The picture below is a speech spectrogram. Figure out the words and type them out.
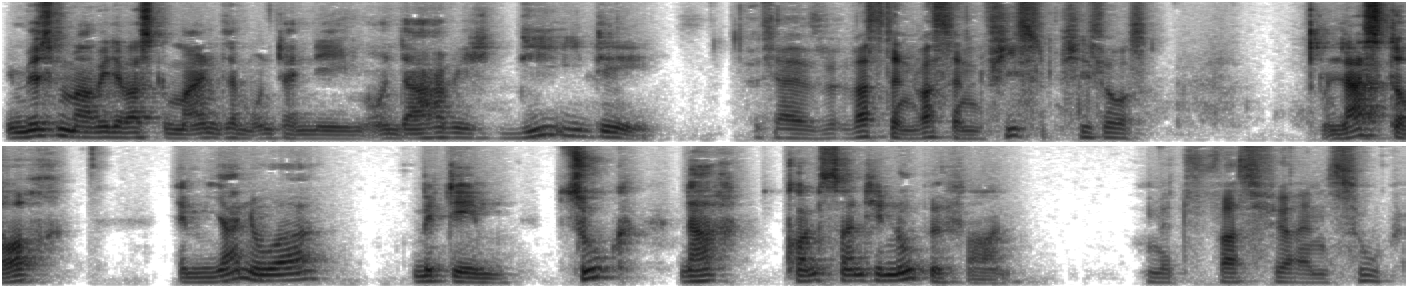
wir müssen mal wieder was gemeinsam unternehmen. Und da habe ich die Idee. Ja, was denn, was denn? Schieß, schieß los. Lass doch im Januar mit dem Zug nach Konstantinopel fahren. Mit was für einem Zug?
